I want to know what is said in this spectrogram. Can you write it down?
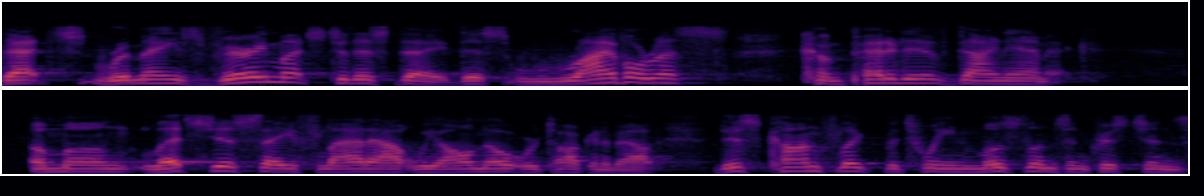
that remains very much to this day this rivalrous, competitive dynamic among, let's just say flat out, we all know what we're talking about. This conflict between Muslims and Christians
